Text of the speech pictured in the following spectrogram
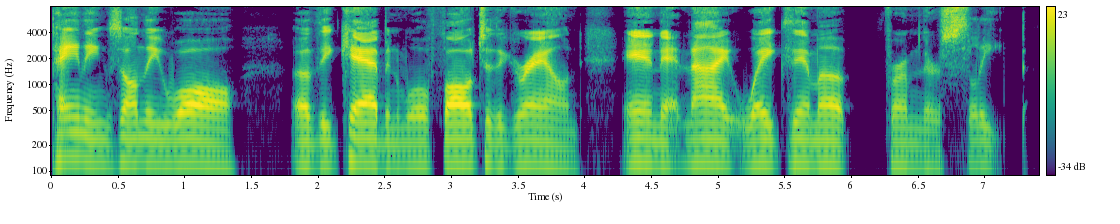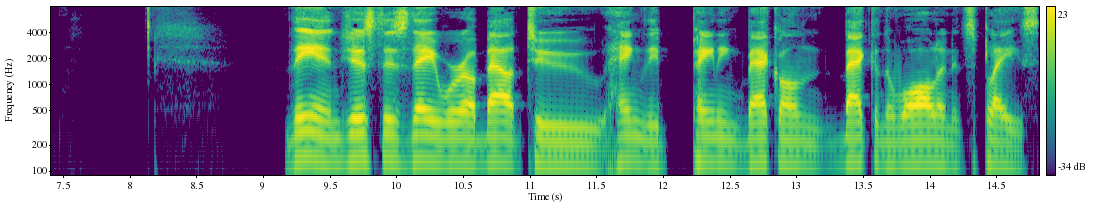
paintings on the wall of the cabin will fall to the ground and at night wake them up from their sleep. Then, just as they were about to hang the painting back on back in the wall in its place,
